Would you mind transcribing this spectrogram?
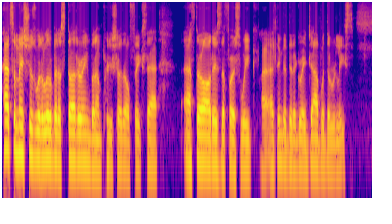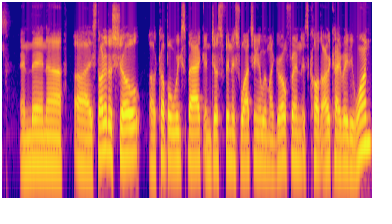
Had some issues with a little bit of stuttering, but I'm pretty sure they'll fix that. After all, it is the first week. I, I think they did a great job with the release. And then uh, I started a show a couple weeks back and just finished watching it with my girlfriend. It's called Archive 81.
